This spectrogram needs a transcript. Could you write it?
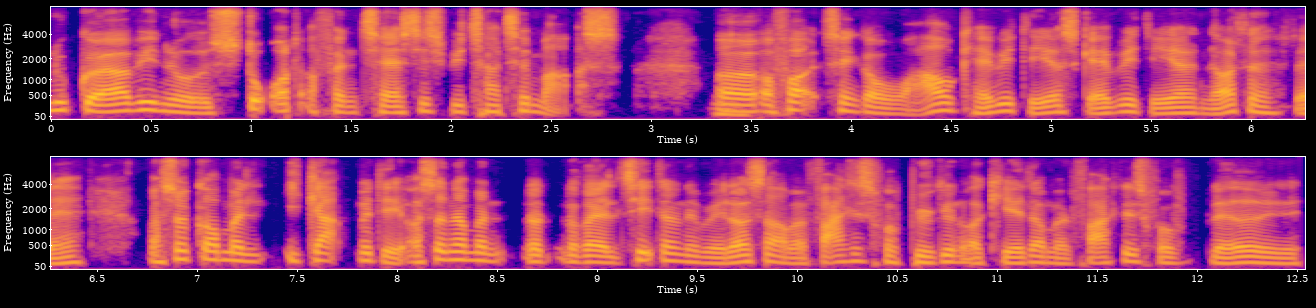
nu gør vi noget stort og fantastisk, vi tager til Mars. Mm. Og, og folk tænker, wow, kan vi det, og skal vi det, og not da. Og så går man i gang med det. Og så når, man, når, når realiteterne melder sig, og man faktisk får bygget en raket, og man faktisk får lavet en,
